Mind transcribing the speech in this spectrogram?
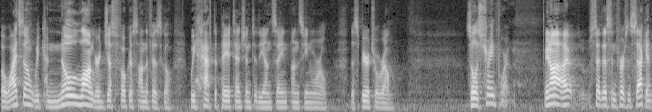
But Whitestone, we can no longer just focus on the physical. We have to pay attention to the unseen, unseen world, the spiritual realm. So let's train for it. You know, I said this in first and second.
